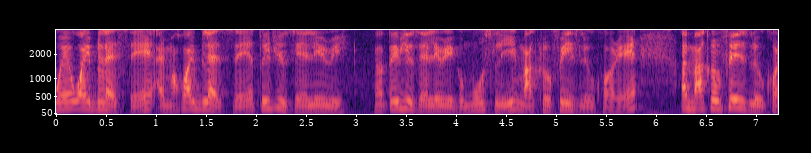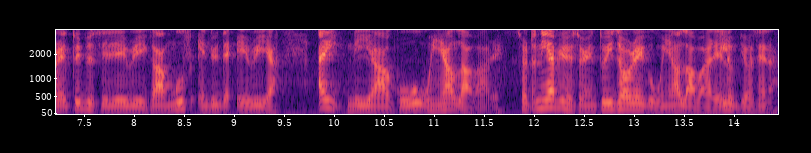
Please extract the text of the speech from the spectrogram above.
where white blood cell အဲ့မှာ white blood cell သွေးဖြူ cell လေးတွေနော်သွေးဖြူ cell လေးတွေကို mostly macrophage လို့ခေါ်တယ်အဲ့ macrophage လို့ခေါ်တဲ့သွေးဖြူ cell လေးတွေက move into the area အဲ့ဒီနေရာကိုဝင်ရောက်လာပါတယ်ဆိုတော့တနည်းအားဖြင့်ဆိုရင်သွေးကြောတွေကိုဝင်ရောက်လာပါတယ်လို့ပြောချင်တာ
